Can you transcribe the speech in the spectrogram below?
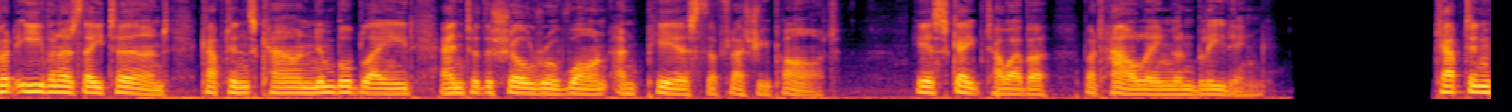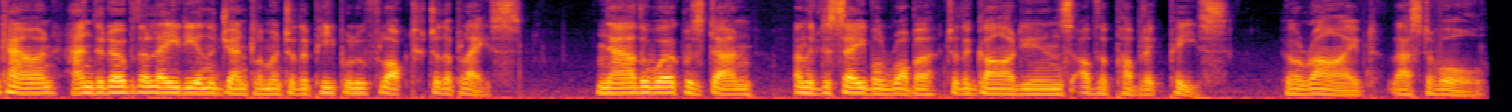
But even as they turned, Captain Cowen's nimble blade entered the shoulder of one and pierced the fleshy part. He escaped, however, but howling and bleeding. Captain Cowen handed over the lady and the gentleman to the people who flocked to the place. Now the work was done, and the disabled robber to the guardians of the public peace, who arrived last of all.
